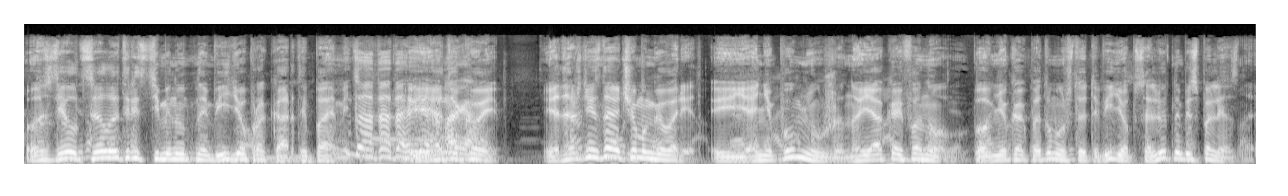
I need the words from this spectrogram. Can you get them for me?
Он сделал целое 30-минутное видео про карты памяти. Да-да-да, И я верно. такой... Я даже не знаю, о чем он говорит. И я не помню уже, но я кайфанул. Помню, как подумал, что это видео абсолютно бесполезное.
